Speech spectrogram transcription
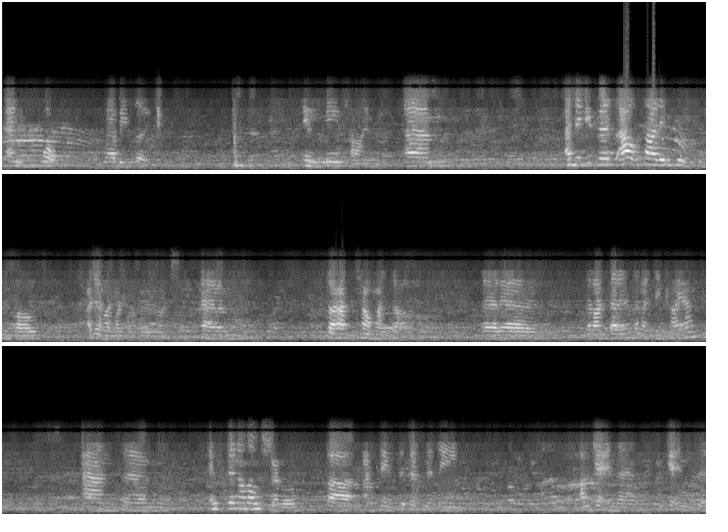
and what where we look in the meantime. Um, I think if there's outside influences involved, I don't like myself very much. Um, so I have to tell myself that uh, that I'm better than I think I am. And um, it's been a long struggle, but I think that definitely I'm getting there. I'm getting to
